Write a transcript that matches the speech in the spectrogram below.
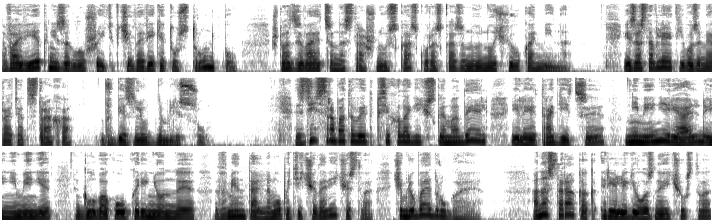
вовек не заглушить в человеке ту струнку, что отзывается на страшную сказку, рассказанную ночью у камина, и заставляет его замирать от страха в безлюдном лесу. Здесь срабатывает психологическая модель или традиция, не менее реальная и не менее глубоко укорененная в ментальном опыте человечества, чем любая другая. Она стара, как религиозное чувство,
